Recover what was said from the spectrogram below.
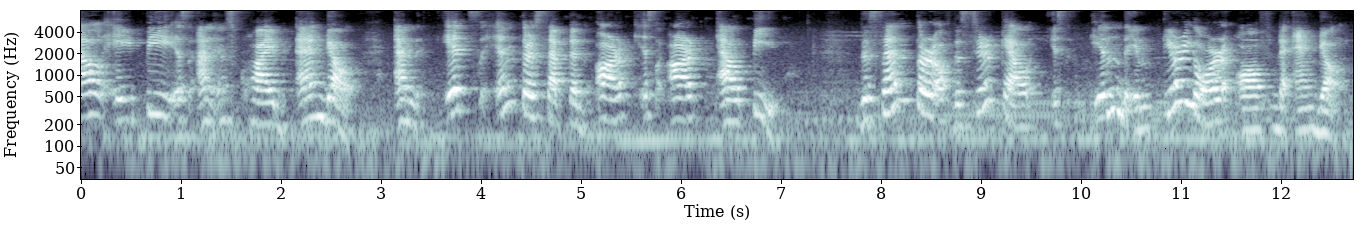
LAP is an inscribed angle and its intercepted arc is arc LP. The center of the circle is in the interior of the angle.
